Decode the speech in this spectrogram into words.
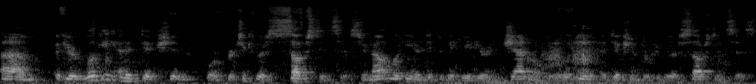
Um, if you're looking at addiction for particular substances, you're not looking at addictive behavior in general, you're looking at addiction for particular substances.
